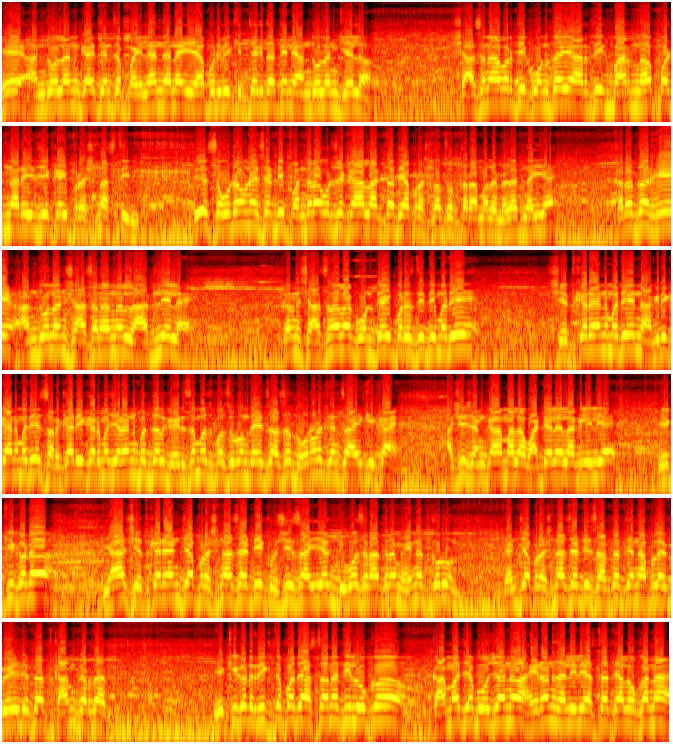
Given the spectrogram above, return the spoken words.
हे आंदोलन काय त्यांचं पहिल्यांदा नाही यापूर्वी कित्येकदा त्यांनी आंदोलन केलं. शासनावरती कोणताही आर्थिक भार न पडणारे जे काही प्रश्न असतील ते सोडवण्यासाठी पंधरा वर्ष का लागतात या प्रश्नाचं उत्तर आम्हाला मिळत नाही आहे खरं तर हे आंदोलन शासनानं लादलेलं आहे. कारण शासनाला कोणत्याही परिस्थितीमध्ये शेतकऱ्यांमध्ये नागरिकांमध्ये सरकारी कर्मचाऱ्यांबद्दल गैरसमज पसरून द्यायचं असं धोरण त्यांचं आहे की काय अशी शंका आम्हाला वाटायला लागलेली आहे. एकीकडं या शेतकऱ्यांच्या प्रश्नासाठी कृषी सहाय्यक दिवसरात्र मेहनत करून त्यांच्या प्रश्नासाठी सातत्याने आपला वेळ देतात काम करतात. एकीकडं रिक्त पदे असताना ती लोक कामाच्या बोजानं हैराण झालेली असतात. त्या लोकांना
